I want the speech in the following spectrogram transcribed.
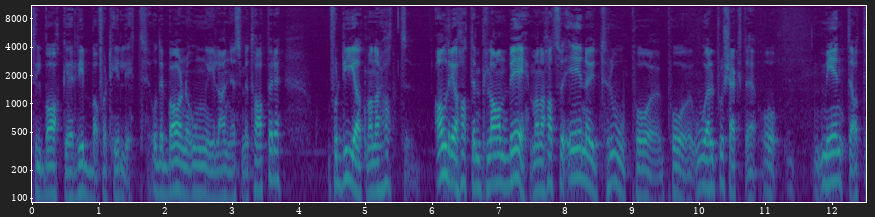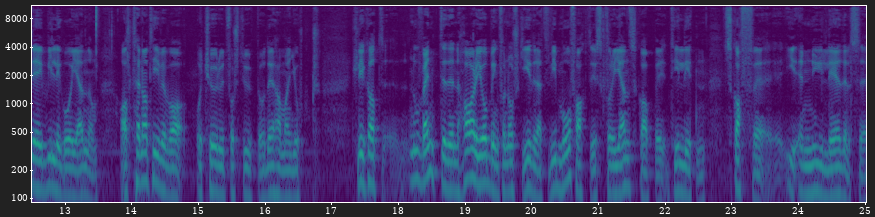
tilbake ribba for tillit. Og det er barn og unge i landet som er tapere. Fordi at man har hatt, aldri har hatt en plan B. Man har hatt så enøyd tro på, på OL-prosjektet og mente at det ville gå igjennom. Alternativet var å kjøre utfor stupet, og det har man gjort. Slik at nå venter det en hard jobbing for norsk idrett. Vi må faktisk, for å gjenskape tilliten, skaffe en ny ledelse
